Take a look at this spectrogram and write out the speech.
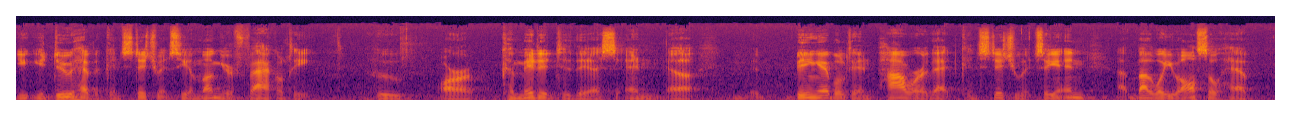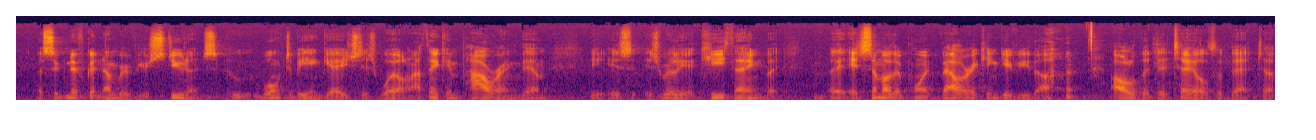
you, you do have a constituency among your faculty who are committed to this and uh, being able to empower that constituency. And uh, by the way, you also have a significant number of your students who, who want to be engaged as well. And I think empowering them is, is really a key thing. But at some other point, Valerie can give you the, all of the details of that uh,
